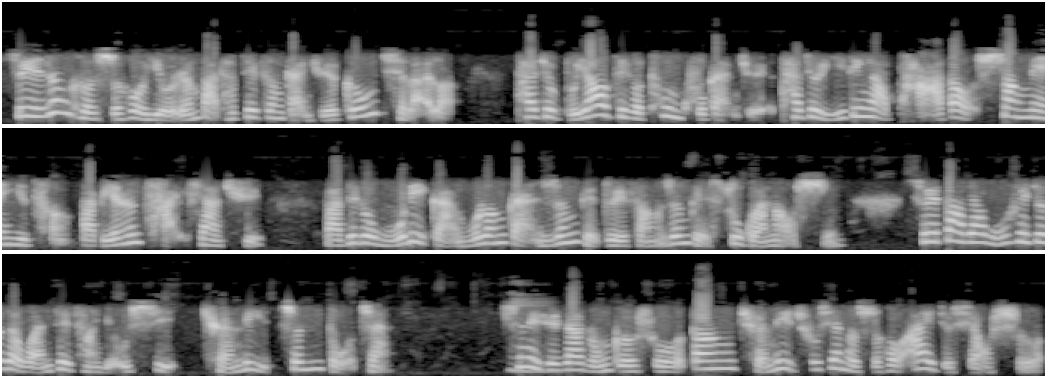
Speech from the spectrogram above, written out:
所以任何时候有人把他这份感觉勾起来了，他就不要这个痛苦感觉，他就一定要爬到上面一层，把别人踩下去，把这个无力感、无能感扔给对方，扔给宿管老师。所以大家无非就在玩这场游戏——权力争夺战。心理学家荣格说，当权力出现的时候，爱就消失了；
